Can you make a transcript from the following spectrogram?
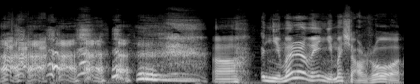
啊、你们认为你们小时候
